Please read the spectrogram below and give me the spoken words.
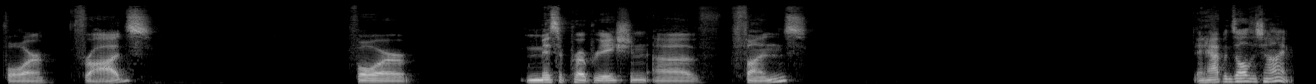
for frauds, for misappropriation of funds, It happens all the time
